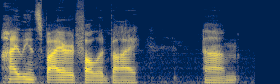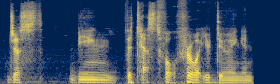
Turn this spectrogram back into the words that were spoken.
highly inspired, followed by um, just being detestful for what you're doing and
